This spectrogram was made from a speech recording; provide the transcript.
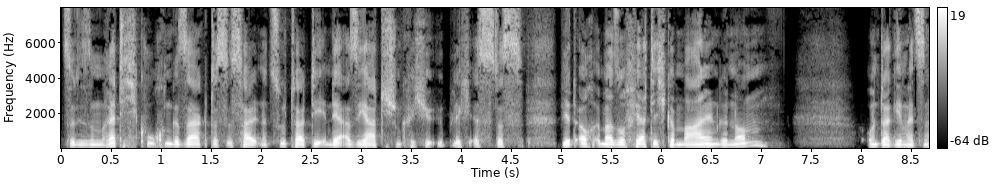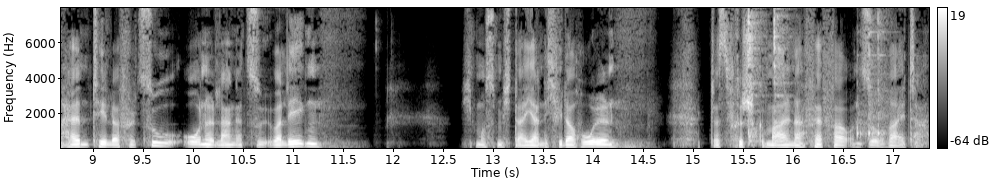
zu diesem Rettichkuchen gesagt, das ist halt eine Zutat, die in der asiatischen Küche üblich ist. Das wird auch immer so fertig gemahlen genommen. Und da geben wir jetzt einen halben Teelöffel zu, ohne lange zu überlegen. Ich muss mich da ja nicht wiederholen. Das frisch gemahlener Pfeffer und so weiter.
